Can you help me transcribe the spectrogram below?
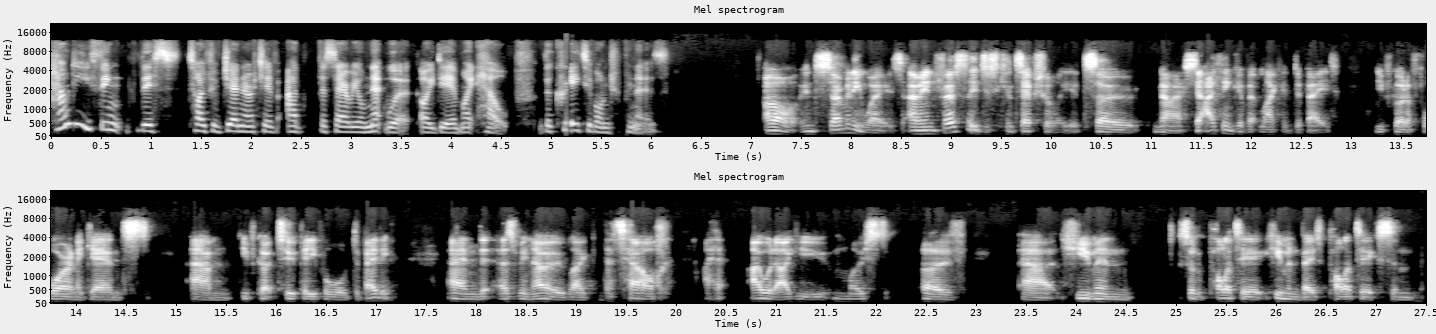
how do you think this type of generative adversarial network idea might help the creative entrepreneurs? Oh, in so many ways. I mean, firstly, just conceptually, it's so nice. I think of it like a debate. You've got a for and against. Um, you've got two people debating, and as we know, like that's how I, I would argue most of uh, human sort of politic, human-based politics and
